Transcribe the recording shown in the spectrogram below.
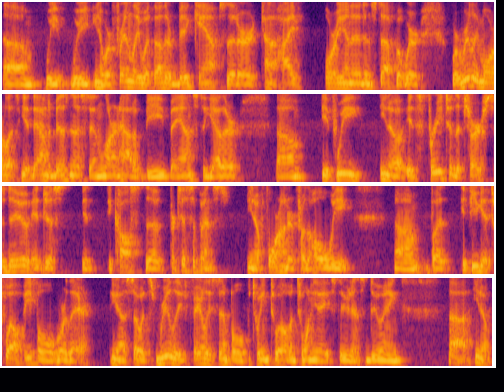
Um, we we you know we're friendly with other big camps that are kind of hype oriented and stuff, but we're we're really more let's get down to business and learn how to be bands together. Um, if we you know it's free to the church to do it, just it it costs the participants you know 400 for the whole week. Um, but if you get 12 people, we're there. You know, so it's really fairly simple between 12 and 28 students doing, uh, you know,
